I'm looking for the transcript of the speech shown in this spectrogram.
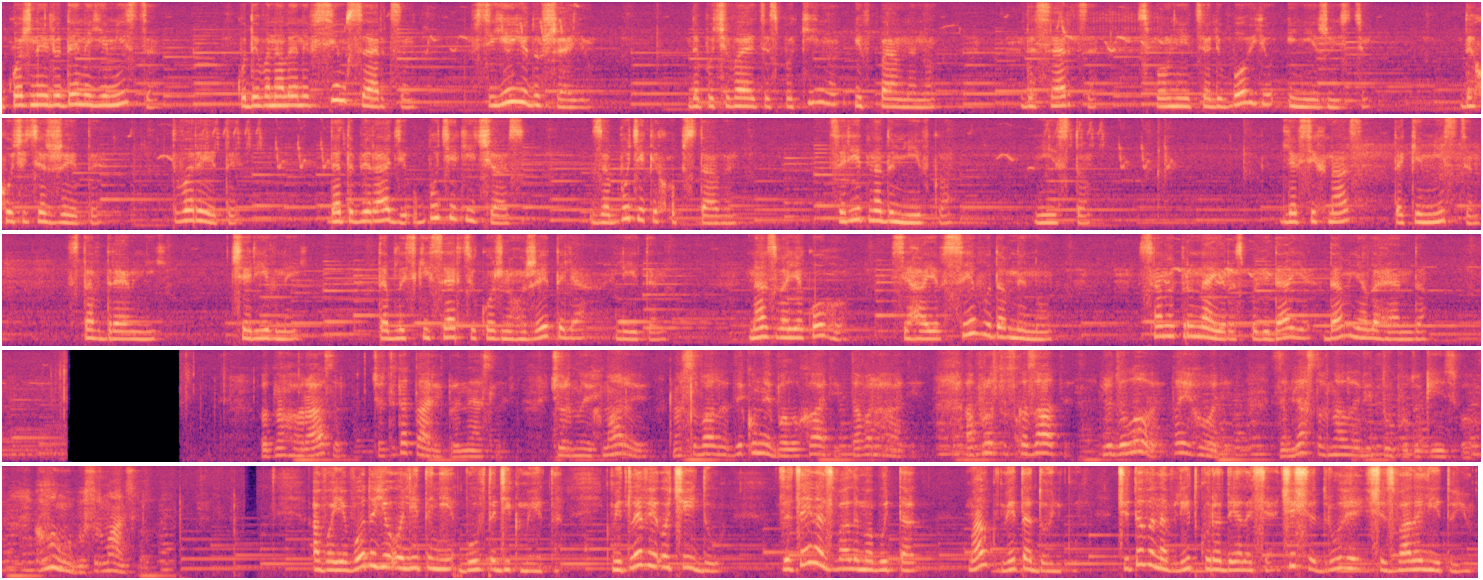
У кожної людини є місце, куди вона лине всім серцем, всією душею, де почувається спокійно і впевнено, де серце сповнюється любов'ю і ніжністю, де хочеться жити, творити, де тобі раді у будь-який час, за будь-яких обставин. Це рідна домівка, місто. Для всіх нас таким місцем став древній, чарівний та близький серцю кожного жителя літен, назва якого сягає в сиву давнину. Саме про неї розповідає давня легенда. Одного разу чорти татарів принесли. Чорною хмарою насували дикуни балухаті та варгаті. А просто сказати людолови та й годі. Земля стогнала від тупоту кінського, глуму бусурманського. А воєводою у літині був тоді Кмита, кмітливий очейдух. За це й назвали, мабуть, так. Мав Кмита доньку. Чи то вона влітку родилася, чи що друге, що звали літою.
